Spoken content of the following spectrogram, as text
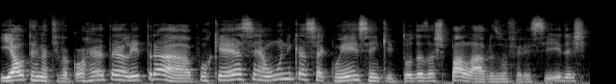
E a alternativa correta é a letra A, porque essa é a única sequência em que todas as palavras oferecidas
